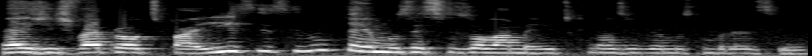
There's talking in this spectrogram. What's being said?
Né? A gente vai para outros países e não temos esse isolamento que nós vivemos no Brasil.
